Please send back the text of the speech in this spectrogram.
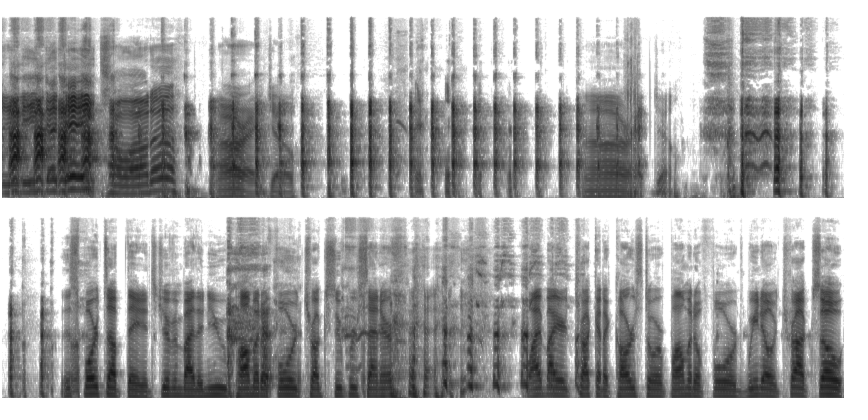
You need the date, Solana. All right, Joe. All right, Joe. This sports update. It's driven by the new Palmetto Ford Truck Super Center. Why buy your truck at a car store? Palmetto Ford. We know truck. So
